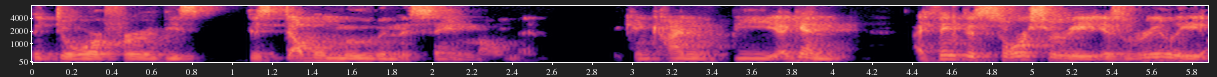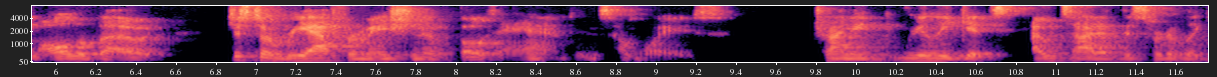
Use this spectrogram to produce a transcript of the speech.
the door for these this double move in the same moment. It can kind of be again. I think the sorcery is really all about just a reaffirmation of both and in some ways, trying to really get outside of this sort of like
